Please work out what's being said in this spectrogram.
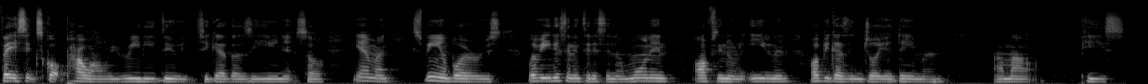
36 got power and we really do together as a unit. So, yeah, man, it's been your boy Roos. Whether you're listening to this in the morning, afternoon, or evening, I hope you guys enjoy your day, man. I'm out. Peace.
